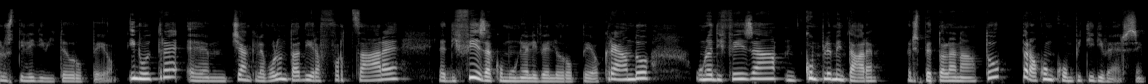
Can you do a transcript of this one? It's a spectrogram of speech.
lo stile di vita europeo. Inoltre ehm, c'è anche la volontà di rafforzare la difesa comune a livello europeo, creando una difesa complementare rispetto alla Nato, però con compiti diversi.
